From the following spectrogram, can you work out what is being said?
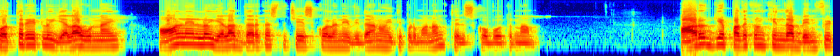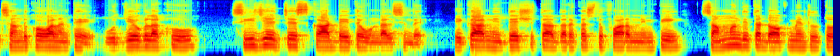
కొత్త రేట్లు ఎలా ఉన్నాయి? ఆన్లైన్లో ఎలా దరఖాస్తు చేసుకోవాలనే విధానం అయితే ఇప్పుడు మనం తెలుసుకోబోతున్నాం. ఆరోగ్య పథకం కింద బెనిఫిట్స్ అందుకోవాలంటే ఉద్యోగులకు సీజీహెచ్ఎస్ కార్డు అయితే ఉండాల్సిందే. ఇక నిర్దేశిత దరఖాస్తు ఫారం నింపి సంబంధిత డాక్యుమెంట్లతో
